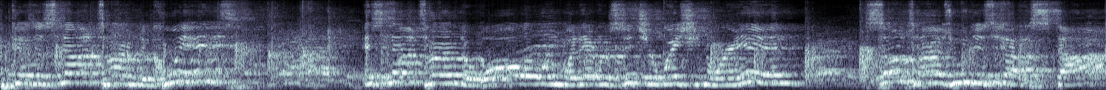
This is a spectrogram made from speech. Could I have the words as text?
Because it's not time to quit. It's not time to wallow in whatever situation we're in. Sometimes we just gotta stop,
